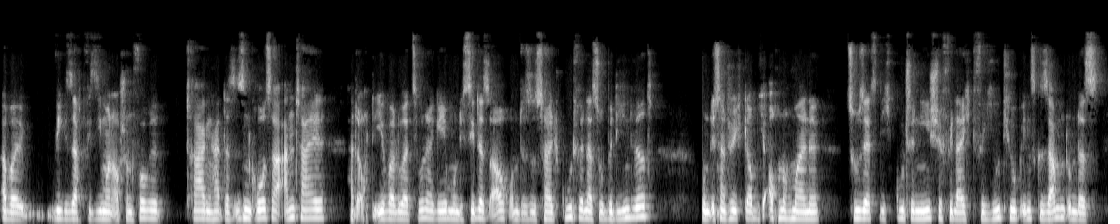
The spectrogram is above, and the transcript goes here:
aber wie gesagt, wie Simon auch schon vorgetragen hat, das ist ein großer Anteil, hat auch die Evaluation ergeben und ich sehe das auch und es ist halt gut, wenn das so bedient wird und ist natürlich, glaube ich, auch nochmal eine zusätzlich gute Nische vielleicht für YouTube insgesamt, um das,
